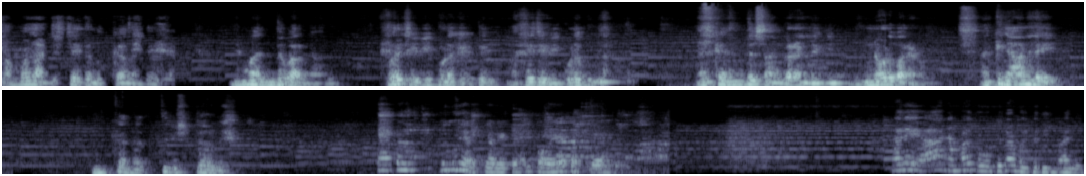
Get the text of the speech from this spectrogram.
നമ്മൾ അഡ്ജസ്റ്റ് ചെയ്ത് നിൽക്കാന്നല്ലേ ഉമ്മ എന്ത് പറഞ്ഞാലും ഒരു ചെവി കൂടെ കേട്ട് മറ്റേ ചെവി കൂടെ വില്ല എനിക്ക് എന്ത് സങ്കടം ഉണ്ടെങ്കിൽ എന്നോട് പറയണം. എനിക്ക് ഞാനില്ലേ? എനിക്ക് അന്ന് ഒത്തിരി ഇഷ്ടമാണ് ഇതും കൂടി ഇറക്കിയാലേട്ടോ എനിക്ക് കുറേ തരത്തിലുണ്ട് അല്ലേ ആ നമ്മളെ തോട്ടുകാർ പോയിട്ട് തീരുമാനം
